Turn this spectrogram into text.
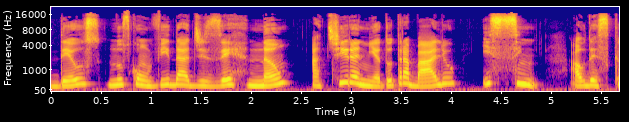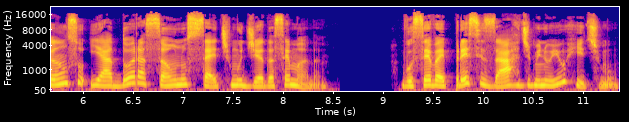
Deus nos convida a dizer não à tirania do trabalho e sim ao descanso e à adoração no sétimo dia da semana. Você vai precisar diminuir o ritmo,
